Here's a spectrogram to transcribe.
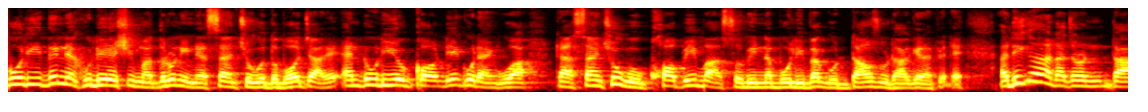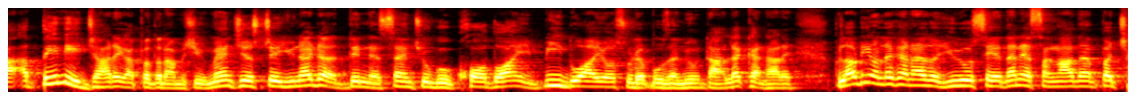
ပိုလီအသင်းနဲ့ခုတည်းရရှိမှာသူတို့အနေနဲ့ဆန်ချိုကိုသဘောကျတယ်အန်တိုနီယိုကွန်တေကိုတိုင်ကဒါဆန်ချိုကိုခေါ်ပေးပါဆိုပြီးနပိုလီဘက်ကိုတောင်းဆိုထားခဲ့တာဖြစ်တယ်အဓိကကဒါကျွန်တော်ဒါအသင်းတွေကြားတဲ့ကပြဿနာမရှိဘူးမန်ချက်စတာယူနိုက်တက်အသင်းနဲ့ဆန်ချိုကိုခေါ်သွားရင်ပြီးသွားရောဆိုတဲ့ပုံစံမျိုးဒါလက်ခံထားတယ်ဘယ်လောက်တိအောင်လက်ခံထားလဲဆိုယူရို10တန်းနဲ့15တန်းပတ်ချ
